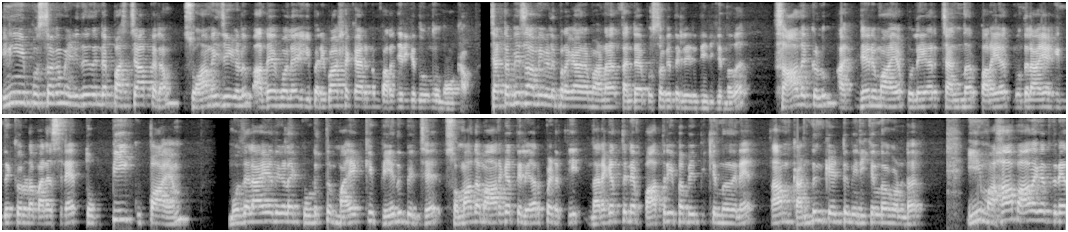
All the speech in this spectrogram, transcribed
ഇനി ഈ പുസ്തകം എഴുതിയതിന്റെ പശ്ചാത്തലം സ്വാമിജികളും അതേപോലെ ഈ പരിഭാഷക്കാരനും പറഞ്ഞിരിക്കുന്നു എന്ന് നോക്കാം. ചട്ടമ്പി സ്വാമികൾ ഇപ്രകാരമാണ് തന്റെ പുസ്തകത്തിൽ എഴുതിയിരിക്കുന്നത്. സാധുക്കളും അജ്ഞരുമായ പുലയർ ചന്നർ പറയർ മുതലായ ഹിന്ദുക്കളുടെ മനസ്സിനെ തൊപ്പി കുപ്പായം മുതലായതുകളെ കൊടുത്ത് മയക്കി ഭേദിപ്പിച്ച് സ്വമത മാർഗത്തിൽ ഏർപ്പെടുത്തി നരകത്തിനെ പാത്രീഭവിപ്പിക്കുന്നതിനെ നാം കണ്ടും കേട്ടും ഇരിക്കുന്നതുകൊണ്ട് ഈ മഹാപാതകത്തിനെ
